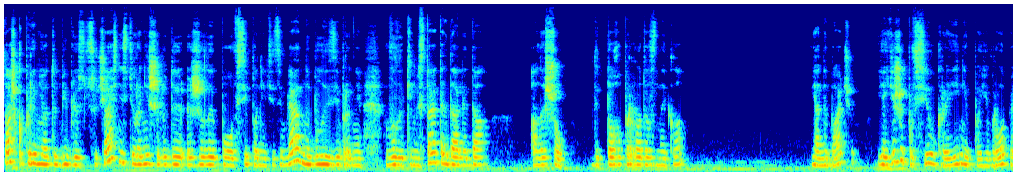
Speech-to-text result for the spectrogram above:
важко порівнювати Біблію з сучасністю, раніше люди жили по всій планеті Земля, не були зібрані великі міста і так далі, да. Але що, від того природа зникла? Я не бачу. Я їжу по всій Україні, по Європі,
